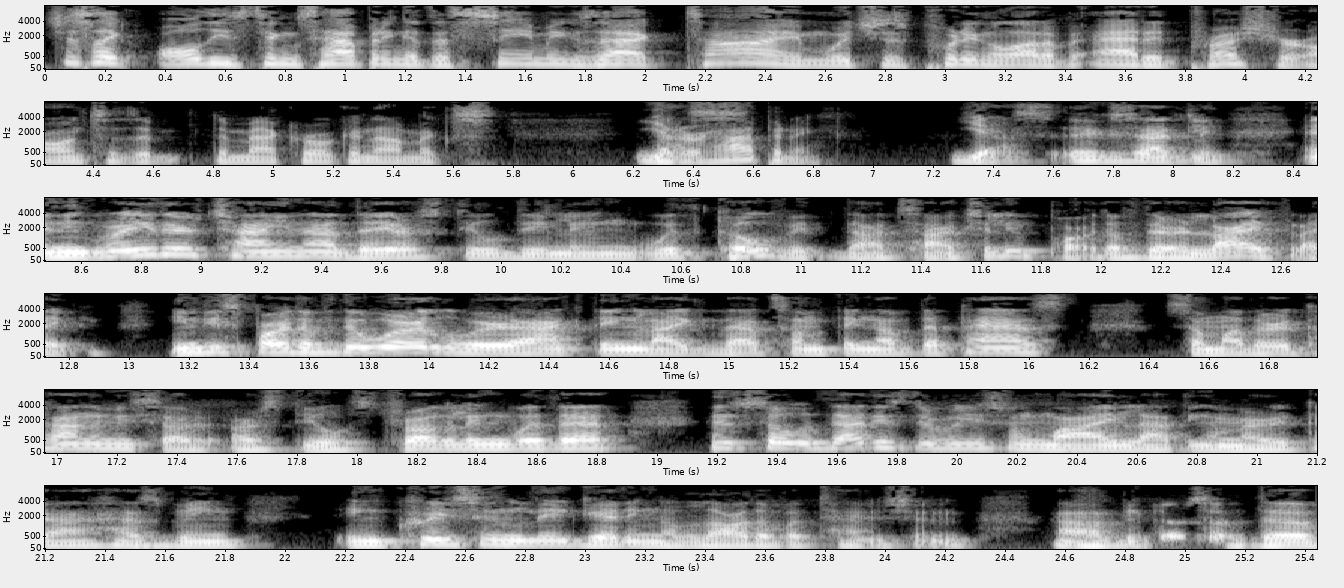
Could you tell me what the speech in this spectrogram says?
just like all these things happening at the same exact time, which is putting a lot of added pressure onto the, the macroeconomics yes. that are happening. Yes, exactly. And in Greater China, they are still dealing with COVID. That's actually part of their life. Like in this part of the world, we're acting like that's something of the past. Some other economies are, are still struggling with that. And so that is the reason why Latin America has been increasingly getting a lot of attention, uh, mm-hmm. because of the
